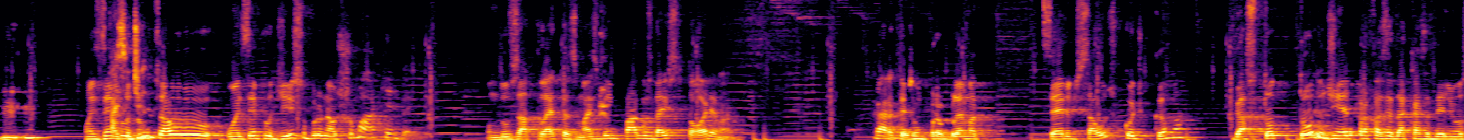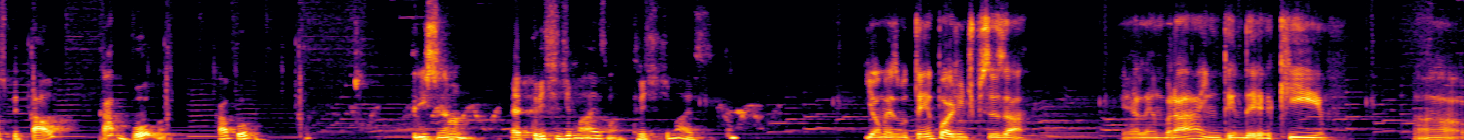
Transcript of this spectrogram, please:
Uhum. Um exemplo disso é o, um exemplo disso, Bruno, é o Schumacher, velho. Um dos atletas mais bem pagos da história, mano. Cara, teve um problema sério de saúde, ficou de cama, gastou todo o dinheiro para fazer da casa dele um hospital. Acabou, mano. Acabou. Triste, né, mano? É triste demais, mano. Triste demais. E ao mesmo tempo a gente precisa é, lembrar e entender que uh,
